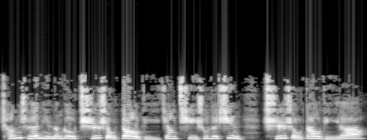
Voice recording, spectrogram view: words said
成全你能够持守到底，将起初的信持守到底呀！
